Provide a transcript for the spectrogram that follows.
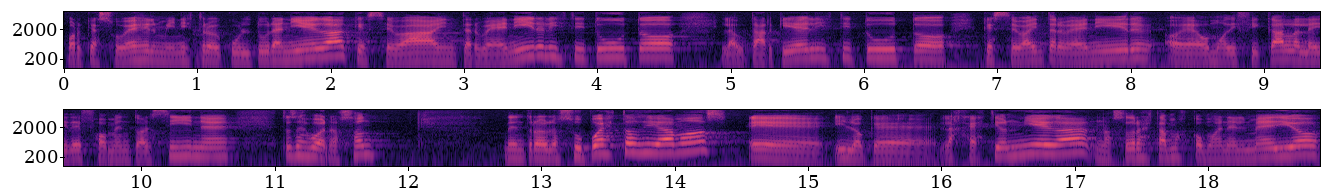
porque a su vez el ministro de Cultura niega que se va a intervenir el instituto, la autarquía del instituto, que se va a intervenir eh, o modificar la ley de fomento al cine. Entonces, bueno, son dentro de los supuestos, digamos, eh, y lo que la gestión niega, nosotros estamos como en el medio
